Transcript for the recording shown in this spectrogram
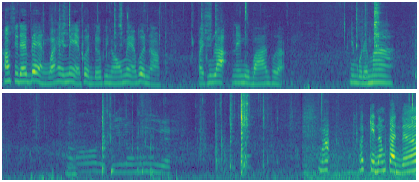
เฮาสิได้แบ่งไว้ให้แม่เพิ่นเด้อพี่น้องแม่เพิ่นน่ะ ไปธุระในหมู่บ้านพุ่นล่ะยังบ่ได้มาอ๋อบิตีลงมือเลยๆมามากินน้ำกันเด้อ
